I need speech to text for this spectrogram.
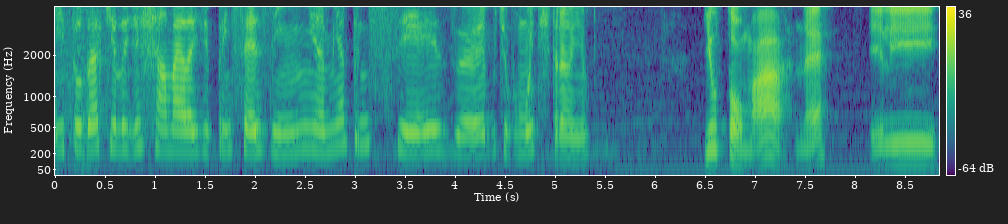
e tudo aquilo de chamar ela de princesinha, minha princesa, é tipo muito estranho. E o Tomar, né? Ele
